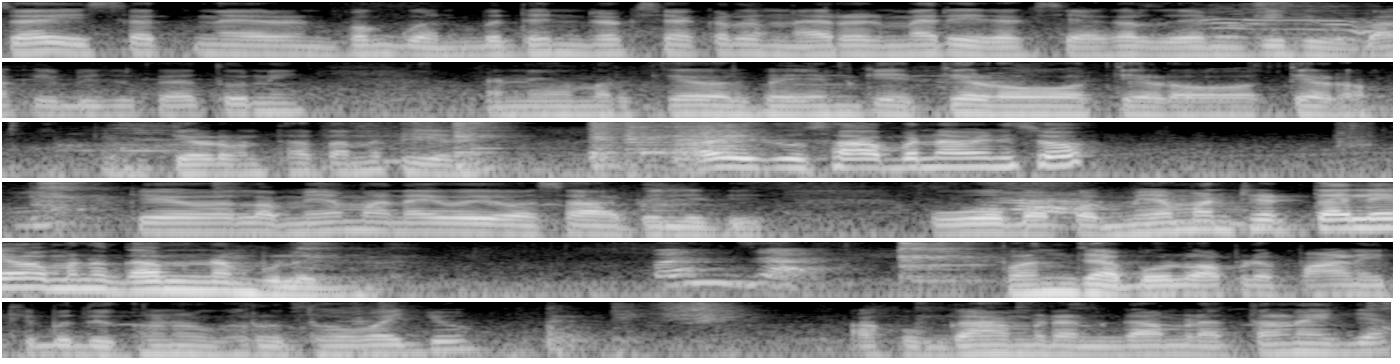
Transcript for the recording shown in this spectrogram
જય સત્યનારાયણ ભગવાન બધાની રક્ષા કરજો ને હારે મારી રક્ષા કરજો એમ કીધું. બાકી બીજું કહેતું નહીં. અને અમારે કેવલભાઈ એમ કે તેડો તેડો તેડો. એમ તેડો થતા નથી એને. અરે તું શા બનાવવાની છો? કે ઓલા મહેમાન આવ્યો એવો શા આપી લીધી. ઓ બાપા મહેમાન ઠેઠતા લેવા મને ગામ નામ ભૂલી ગયું. પંજાબ. પંજાબ બોલો આપણે પાણીથી બધું ઘણું ઘરું ધોવાઈ ગયું. આખું ગામડા ને ગામડા તણાઈ ગયા.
